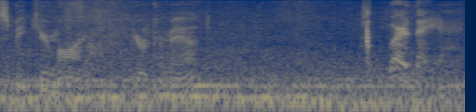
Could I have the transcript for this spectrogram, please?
Speak your mind. Your command. Where they at?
